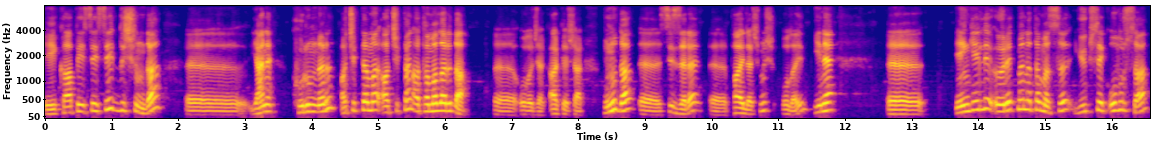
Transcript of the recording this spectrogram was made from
EKPSS dışında e, yani kurumların açıklama açıktan atamaları da e, olacak arkadaşlar. Bunu da e, sizlere e, paylaşmış olayım. Yine e, engelli öğretmen ataması yüksek olursa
